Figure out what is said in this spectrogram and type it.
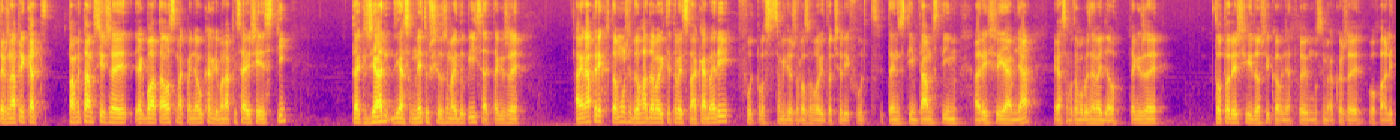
Takže napríklad, pamätám si, že jak bola tá osma kmeňovka, kde ma napísali šiesti, tak žiad, ja som netušil, že ma idú písať, takže aj napriek tomu, že dohadovali tieto veci na kamery, furt proste som videl, že rozhovory točili furt ten s tým, tam s tým a riešili aj mňa. Ja som o tom vôbec nevedel. Takže toto riešili došikovne, to musím akože pochváliť.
